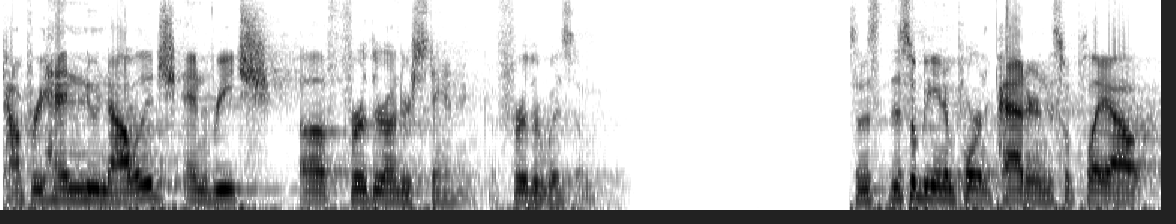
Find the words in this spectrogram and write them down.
comprehend new knowledge, and reach a further understanding, a further wisdom. So, this, this will be an important pattern. This will play out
